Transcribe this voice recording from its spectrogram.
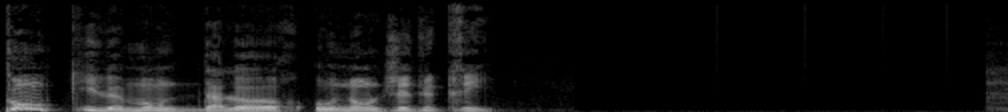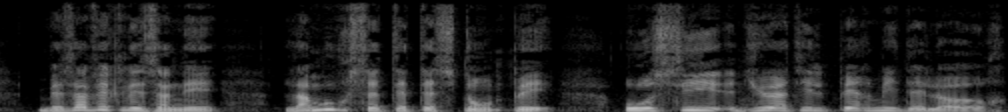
conquis le monde d'alors au nom de Jésus-Christ. Mais avec les années, l'amour s'était estompé. Aussi Dieu a-t-il permis dès lors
